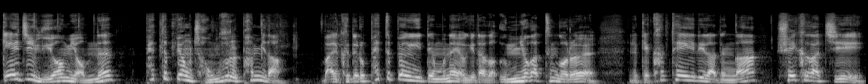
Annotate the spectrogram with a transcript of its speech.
깨질 위험이 없는 페트병 전구를 팝니다 말 그대로 페트병이기 때문에 여기다가 음료 같은 거를 이렇게 칵테일이라든가 쉐이크 같이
